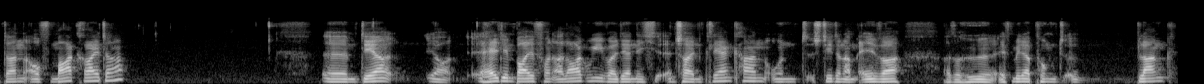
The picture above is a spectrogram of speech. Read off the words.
dann auf Markreiter. Ähm, der ja, erhält den Ball von Alagui, weil der nicht entscheidend klären kann und steht dann am Elver, also Höhe, Elfmeterpunkt äh, blank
